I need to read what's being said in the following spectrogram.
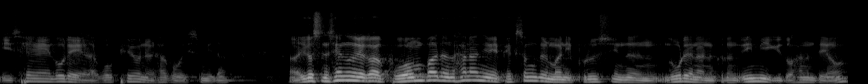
이새 노래라고 표현을 하고 있습니다. 아, 이것은 새 노래가 구원받은 하나님의 백성들만이 부를 수 있는 노래라는 그런 의미이기도 하는데요.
